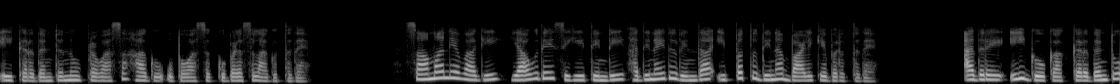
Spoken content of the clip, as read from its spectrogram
ಈ ಕರದಂಟನ್ನು ಪ್ರವಾಸ ಹಾಗೂ ಉಪವಾಸಕ್ಕೂ ಬಳಸಲಾಗುತ್ತದೆ. ಸಾಮಾನ್ಯವಾಗಿ ಯಾವುದೇ ಸಿಹಿ ತಿಂಡಿ ಹದಿನೈದು ರಿಂದ ಇಪ್ಪತ್ತು ದಿನ ಬಾಳಿಕೆ ಬರುತ್ತದೆ. ಆದರೆ ಈ ಗೋಕಾಕ್ ಕರದಂಟು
